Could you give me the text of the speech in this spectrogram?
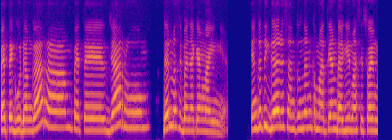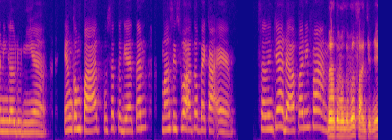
PT Gudang Garam, PT Jarum, dan masih banyak yang lainnya. Yang ketiga ada santunan kematian bagi mahasiswa yang meninggal dunia. Yang keempat, pusat kegiatan mahasiswa atau PKM. Selanjutnya ada apa nih, Van? Nah, teman-teman, selanjutnya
